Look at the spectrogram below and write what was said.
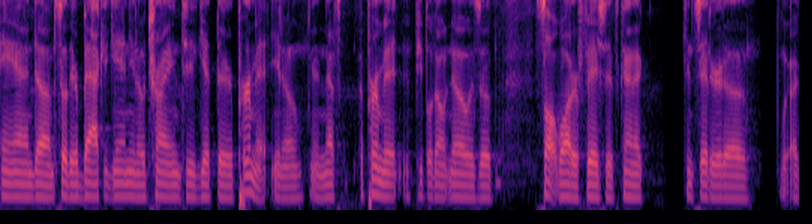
And um, so they're back again, you know, trying to get their permit, you know, and that's a permit. If people don't know, is a saltwater fish that's kind of considered a, a-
